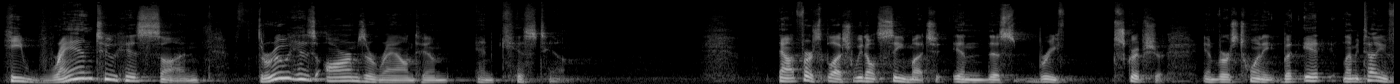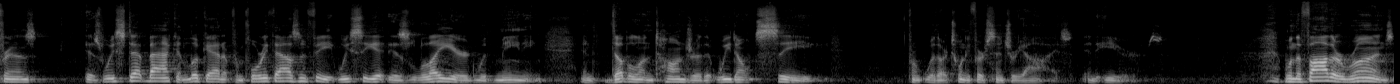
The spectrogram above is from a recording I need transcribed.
He ran to his son, threw his arms around him, and kissed him. Now, at first blush, we don't see much in this brief scripture in verse 20, but it, let me tell you, friends, as we step back and look at it from 40,000 feet, we see it is layered with meaning and double entendre that we don't see from, with our 21st century eyes and ears. When the father runs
